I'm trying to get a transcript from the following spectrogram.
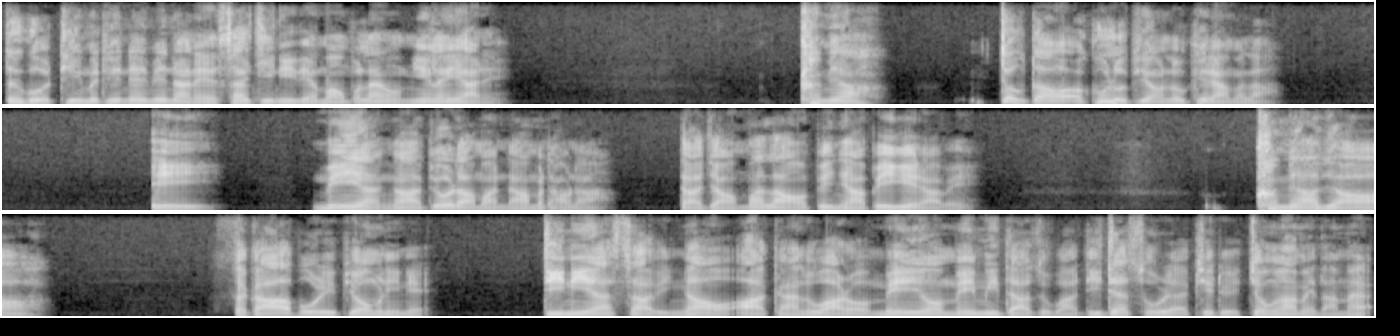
သူ့ကိုထီမထင်တဲ့မျက်နှာနဲ့စိုက်ကြည့်နေတဲ့မောင်ပလန်းကိုမြင်လိုက်ရတယ်။ခမညာ တုတ်တော့အခုလိုပြောင်းလုပ်ခဲ့တာမလား။အေးမင်းကငါပြောတာမှနားမထောင်တာ။ဒါကြောင့်မှတ်လောက်အောင်ပညာပေးခဲ့တာပဲ။ခမညာဗျာစကားအပေါ်တွေပြောမနေနဲ့ဒီနေ့ကစပြီးငါ့ကိုအာခံလို့ကတော့မင်းရောမင်းမိသားစုပါဒီတက်ဆိုးတဲ့အဖြစ်တွေကြုံရမယ်ဒါမှတ်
